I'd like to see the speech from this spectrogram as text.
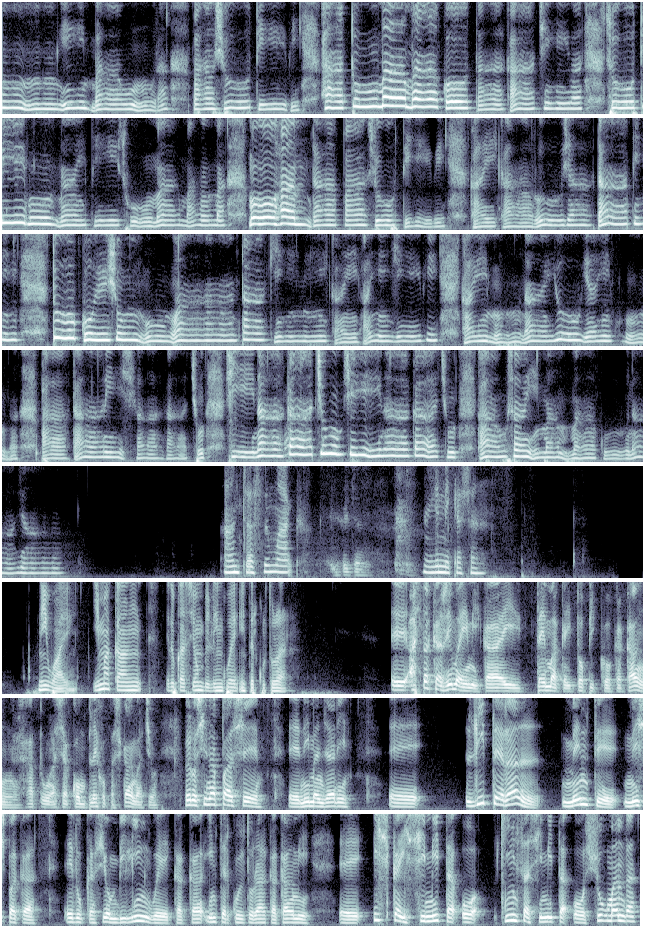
alpa mama huyaywan huyaywan huyawayrin kushi kushi kikiwan pakta kashpami tukuy shunguwan yupaychani yaya mama alpa mama kawsay mama kunalla tukuy shunguwan yupaychani kikingunara kay shinaykunara kay munaykunara paktachishkamanta yaya tayta yaya mama shunmanta yupaychani kawsay vida wakunalla hatun imbaura pashutibi hatun mama kota kachiba sutimunaypi sumak mama mohanda pashutibi kay karu llaqtapi tukuy shunguwan takini kay hayllipi kay munay yuyaykuna paktarishkakachun shinakachun shinakachun kawsay mamakunalla Ancha sumak. Yin mi kashan. Niway, ima kan educación bilingüe intercultural. Eh, e, astaka rima imi kay tema kay tópico kakan hatun asha complejopash nacho. Pero shinapash eh, eh nimanllari eh, literalmente nishpaka educación bilingüe kaka intercultural kakanmi eh, ishkay shimita o kinsa shimita o shukmanda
